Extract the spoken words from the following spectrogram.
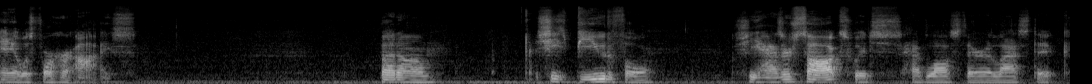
and it was for her eyes. But um she's beautiful. She has her socks which have lost their elastic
